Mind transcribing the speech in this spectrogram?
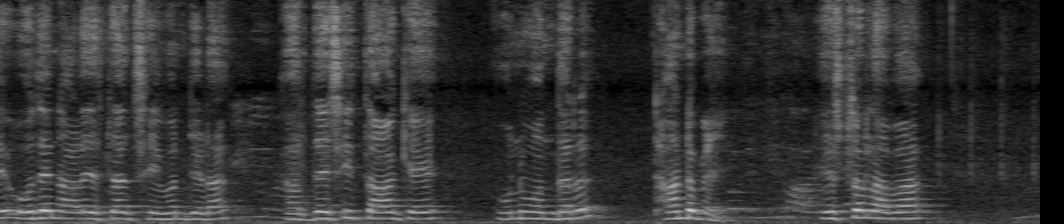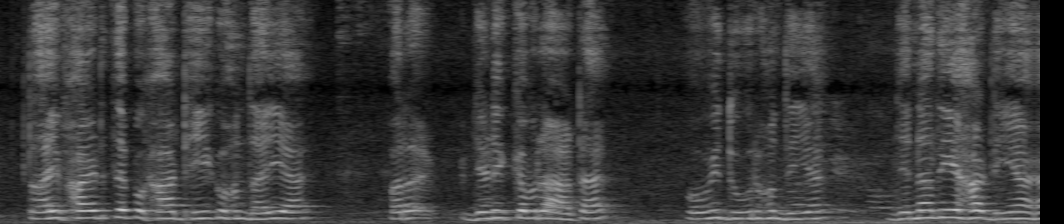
ਤੇ ਉਹਦੇ ਨਾਲ ਇਸ ਦਾ ਸੇਵਨ ਜਿਹੜਾ ਕਰਦੇ ਸੀ ਤਾਂ ਕਿ ਉਹਨੂੰ ਅੰਦਰ ਠੰਡ ਪਏ। ਇਸ ਤੋਂ ਇਲਾਵਾ ਟਾਈਫਾਈਡ ਤੇ ਬੁਖਾਰ ਠੀਕ ਹੁੰਦਾ ਹੀ ਆ, ਪਰ ਜਿਹੜੀ ਘਬਰਾਹਟ ਹੈ ਉਹ ਵੀ ਦੂਰ ਹੁੰਦੀ ਹੈ ਜਿਨ੍ਹਾਂ ਦੀਆਂ ਹੱਡੀਆਂ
